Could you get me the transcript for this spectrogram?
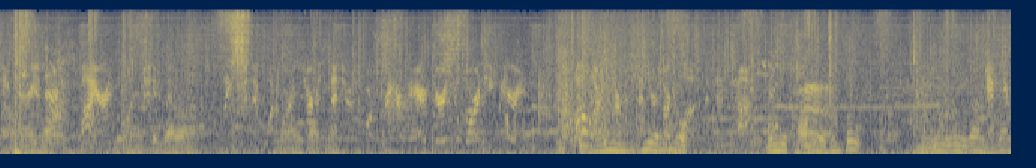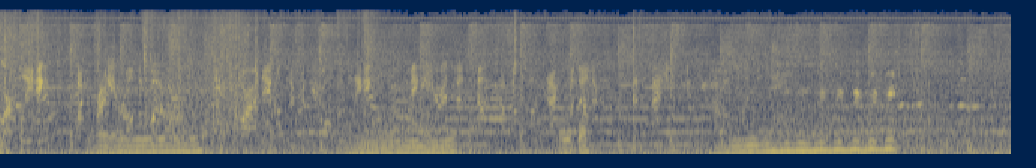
เอาให้จ้ะเก็บได้ป่ะไม่ใช่นะเยี่ยนั่นหลบไม่มีของเลยทั้งตู้หนีหนีก่อนหนีก่อน โอ้ยไป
